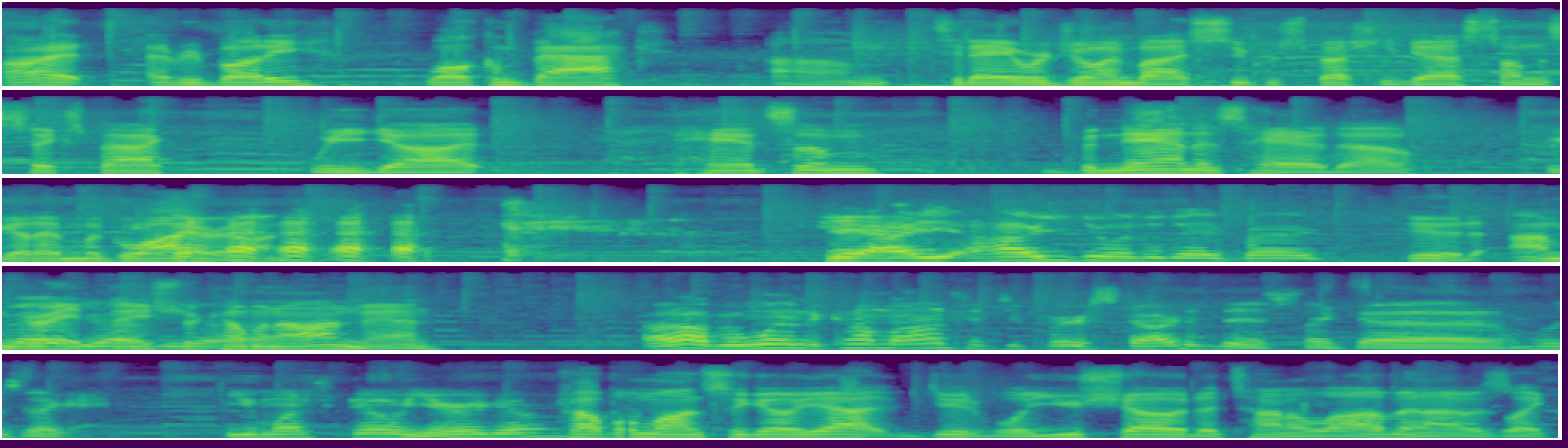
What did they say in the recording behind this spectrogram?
All right, everybody, welcome back. Um, today we're joined by a super special guest on the six pack. We got handsome bananas hair though. We got Ed McGuire on. yeah, how you, how you doing today, Berg? Dude, I'm Glad great. Thanks for me coming on, man. I don't know, I've been wanting to come on since you first started this. Like, uh, what was it, like a few months ago, a year ago? A couple months ago, yeah, dude. Well, you showed a ton of love, and I was like,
